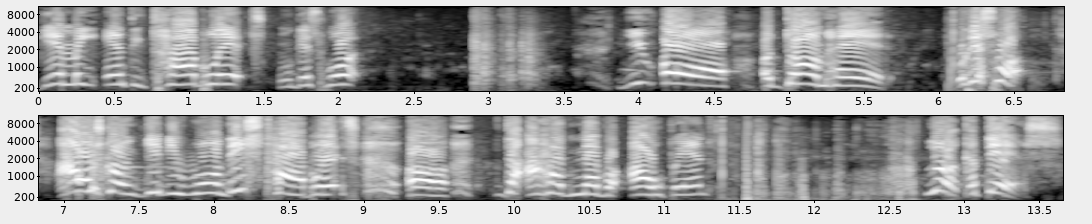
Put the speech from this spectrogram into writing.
give me empty tablets. Well, guess what? You are a dumbhead. Well, guess what? I was going to give you one of these tablets uh, that I have never opened. Look at this.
